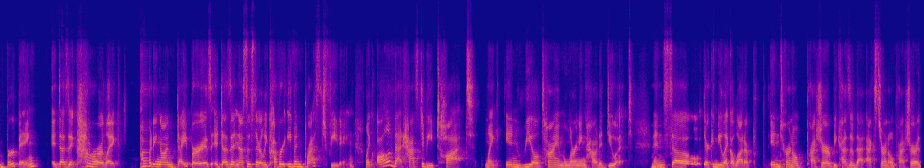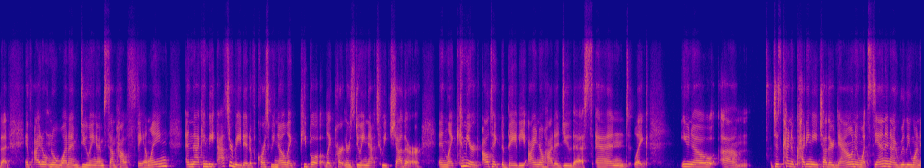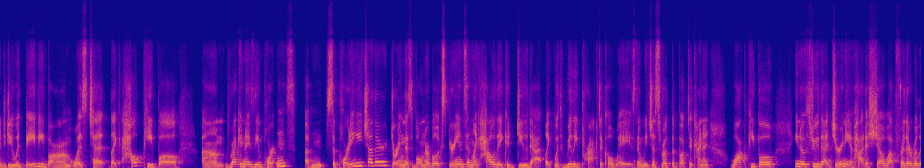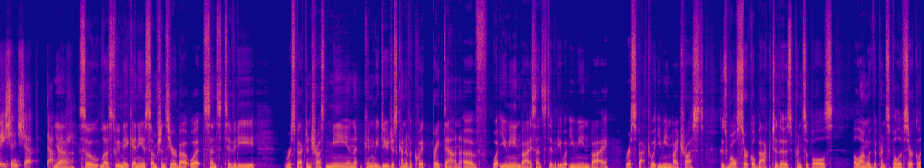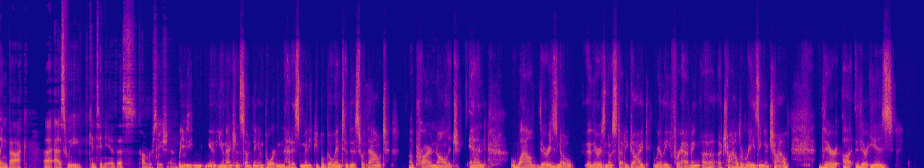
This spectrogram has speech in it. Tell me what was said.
burping. It doesn't cover like putting on diapers, it doesn't necessarily cover even breastfeeding. Like all of that has to be taught, like in real time, learning how to do it. Mm-hmm. And so there can be like a lot of internal pressure because of that external pressure that if I don't know what I'm doing, I'm somehow failing. And that can be exacerbated. Of course, we know like people, like partners doing that to each other and like, come here, I'll take the baby. I know how to do this. And like, you know, um, just kind of cutting each other down. And what Stan and I really wanted to do with Baby Bomb was to like help people um, recognize the importance of supporting each other during this vulnerable experience and like how they could do that like with really practical ways and we just wrote the book to kind of walk people you know through that journey of how to show up for their relationship that yeah. way so lest we make any assumptions here about what sensitivity respect and trust mean, can we do just kind of a quick breakdown of what you mean by sensitivity, what you mean by respect, what you mean by trust? Because we'll circle back to those principles along with the principle of circling back uh, as we continue this conversation. Well, you, you, you mentioned something important that is many people go into this without uh, prior knowledge. And while there is no there is no study guide really for having a, a child or raising a child, there uh, there is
